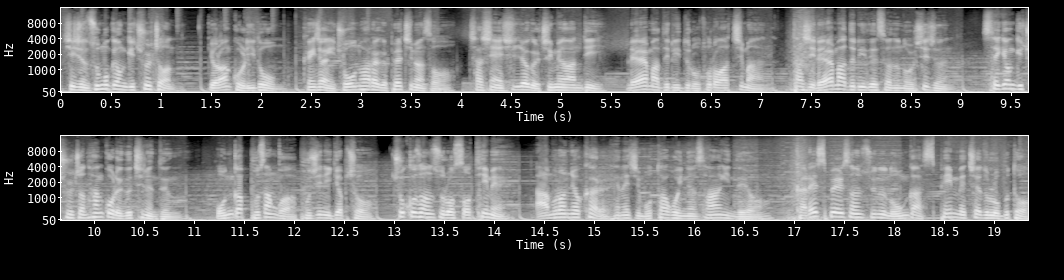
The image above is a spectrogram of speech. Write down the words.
시즌 20경기 출전 11골 2도움 굉장히 좋은 활약을 펼치면서 자신의 실력을 증명한 뒤 레알 마드리드로 돌아왔지만 다시 레알 마드리드에서는 올 시즌 3경기 출전 1골에 그치는 등 온갖 부상과 부진이 겹쳐 축구 선수로서 팀에 아무런 역할을 해내지 못하고 있는 상황인데요. 가레스 베일 선수는 온갖 스페인 매체들로부터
